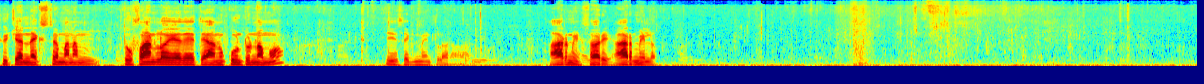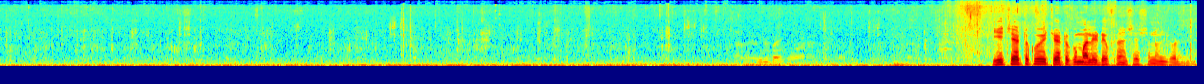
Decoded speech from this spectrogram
ఫ్యూచర్ నెక్స్ట్ మనం తుఫాన్లో ఏదైతే అనుకుంటున్నామో ఈ సెగ్మెంట్లో రావాలి. ఆర్మీ సారీ ఆర్మీలో ఈ చెట్టుకు ఈ చెట్టుకు మళ్ళీ డిఫరెన్షియేషన్ ఉంది చూడండి.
